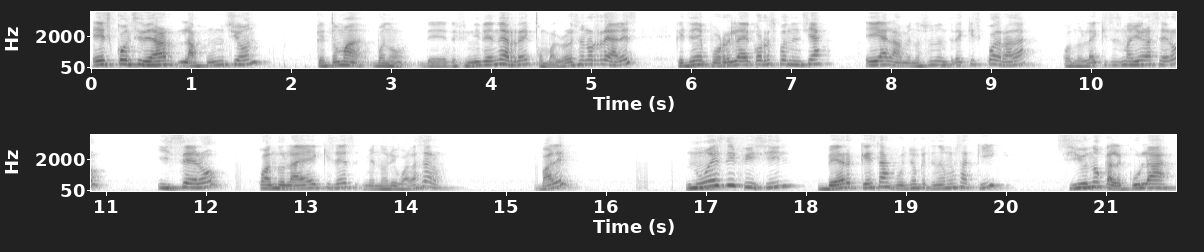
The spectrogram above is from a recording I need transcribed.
es considerar la función que toma, bueno, de definir en R, con valores en los reales, que tiene por regla de correspondencia e a la menos 1 entre x cuadrada, cuando la x es mayor a 0, y 0 cuando la x es menor o igual a 0. ¿Vale? No es difícil ver que esta función que tenemos aquí, si uno calcula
